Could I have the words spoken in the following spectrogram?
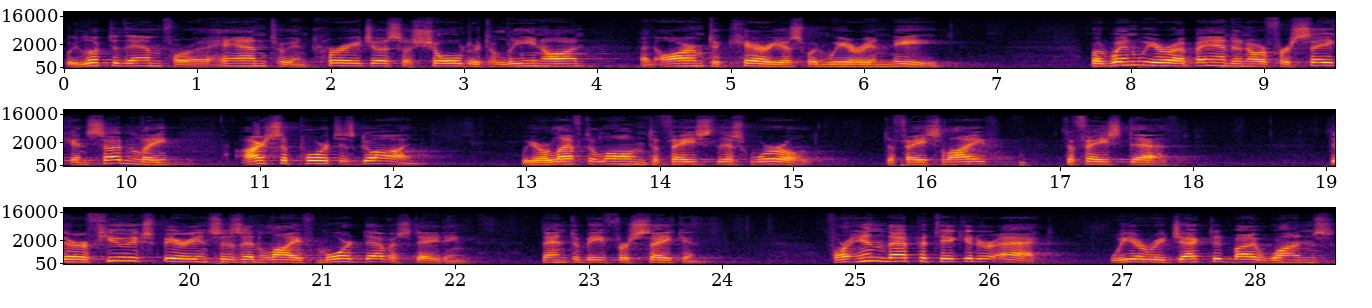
We look to them for a hand to encourage us, a shoulder to lean on, an arm to carry us when we are in need. But when we are abandoned or forsaken, suddenly our support is gone. We are left alone to face this world, to face life, to face death. There are few experiences in life more devastating than to be forsaken. For in that particular act, we are rejected by ones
